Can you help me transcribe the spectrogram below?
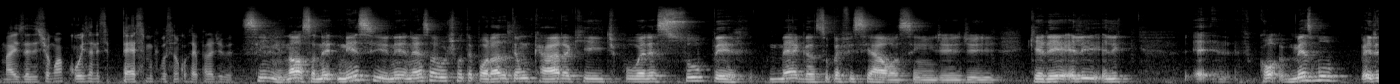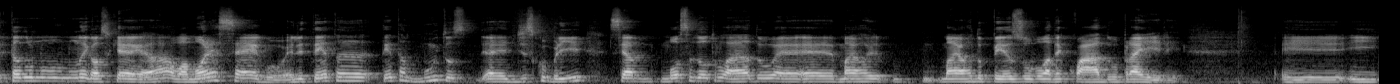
mas existe alguma coisa nesse péssimo que você não consegue parar de ver. Sim, nossa, nesse, nessa última temporada tem um cara que, tipo, ele é super, mega superficial, assim, de, de querer. Ele, ele é, mesmo ele estando num, negócio que é ah, o amor é cego, ele tenta, tenta muito é, descobrir se a moça do outro lado é, é maior, maior do peso adequado para ele. E,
